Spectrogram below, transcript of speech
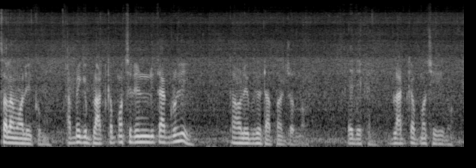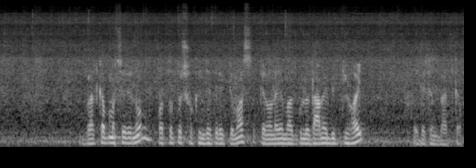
আসসালামু আলাইকুম। আপনি কি ব্লাড কাপ মাছের রেণু নিতে আগ্রহী? তাহলে ভিডিওটা আপনার জন্য। এই দেখেন ব্লাড কাপ মাছের রেণু ব্লাড কাপ মাছের রেণু অত্যন্ত শৌখিন জাতের একটি মাছ, কেননা এই মাছগুলো দামে বিক্রি হয়। এই দেখেন ব্লাড কাপ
